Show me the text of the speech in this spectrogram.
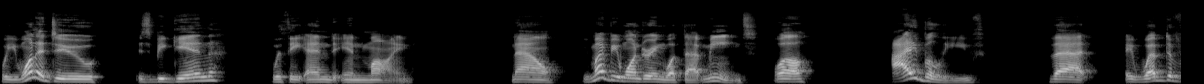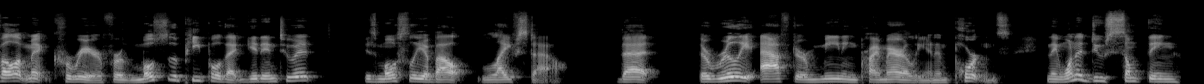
what you want to do is begin with the end in mind. Now, you might be wondering what that means. Well, I believe that a web development career for most of the people that get into it is mostly about lifestyle. That they're really after meaning primarily and importance. And they want to do something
